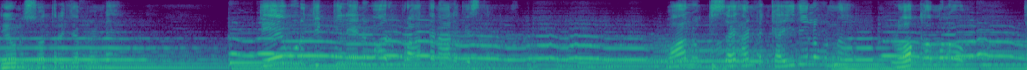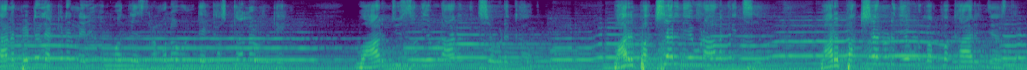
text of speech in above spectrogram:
దేవుని స్తోత్రం చెప్పండి. అంటే ఖైదీలో ఉన్న లోకంలో తన బిడ్డలు ఎక్కడ నిలిగిపోతే శ్రమలో ఉంటే కష్టాల్లో ఉంటే వారు చూసి దేవుడు ఆనందించేవాడు కాదు. వారి పక్షాన్ని దేవుడు ఆలకించి వారి పక్షానుడు దేవుడు గొప్ప కార్యం చేస్తాడు.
